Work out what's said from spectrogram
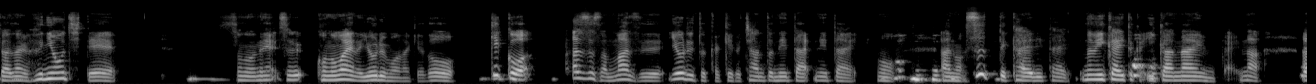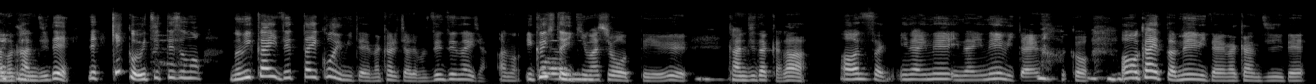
がなんか腑に落ちてそのねそれこの前の夜もだけど結構あずささんまず夜とか結構ちゃんと寝たい寝たい。もう あのすって帰りたい。飲み会とか行かないみたいなあの感じで。で結構うちってその飲み会絶対来いみたいなカルチャーでも全然ないじゃん。あの行く人行きましょうっていう感じだから「ああずさいないねいないね」みたいな こう「あもう帰ったね」みたいな感じで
